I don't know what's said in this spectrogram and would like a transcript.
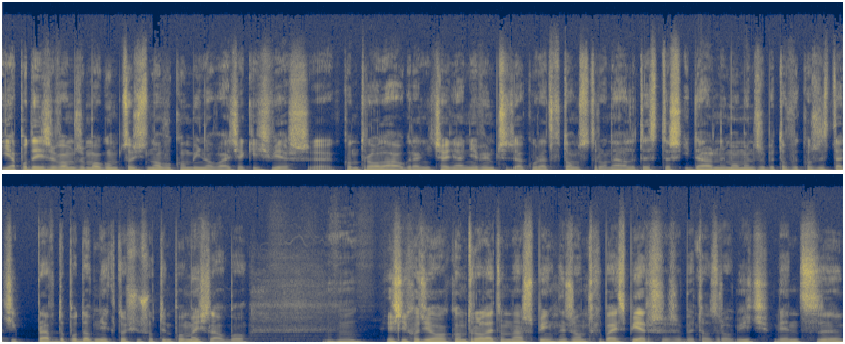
ja podejrzewam, że mogą coś znowu kombinować, jakieś wiesz, e, kontrola, ograniczenia. Nie wiem, czy akurat w tą stronę, ale to jest też idealny moment, żeby to wykorzystać i prawdopodobnie ktoś już o tym pomyślał, bo mhm. jeśli chodzi o kontrolę, to nasz piękny rząd chyba jest pierwszy, żeby to zrobić, więc e,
